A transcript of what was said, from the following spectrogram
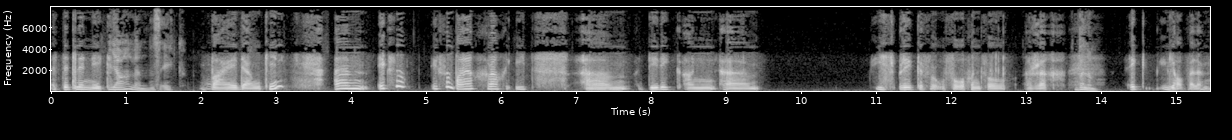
Is dit Lenet? Ja, Lin, dis ek. Baie dankie. Ehm um, ek sou ek sou baie graag iets ehm um, direk aan ehm um, die spreker vir vanoggend wil rig. Willem. Ek ja, Willem,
